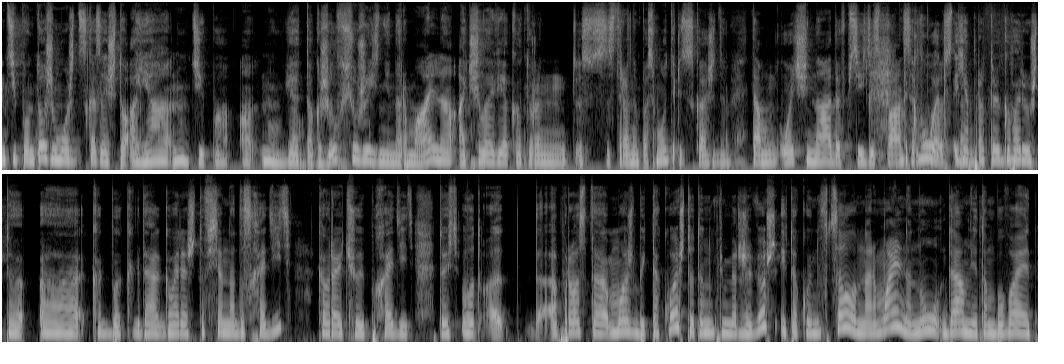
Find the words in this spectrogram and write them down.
ну, типа, он тоже может сказать, что, а я, ну, типа, а, ну, я так жил всю жизнь, и нормально, а человек, который со стороны посмотрит, скажет, «Да, там очень надо в психдиспансер Так вот, просто». я про то и говорю, что э, как бы когда говорят, что всем надо сходить к врачу и походить, то есть вот э, просто может быть такое, что ты, например, живешь и такой, ну в целом нормально, ну да, мне там бывает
